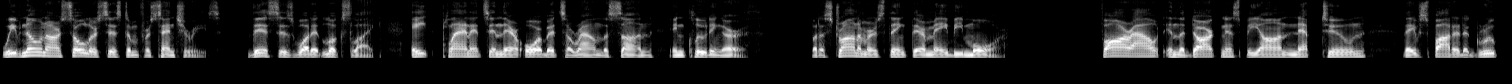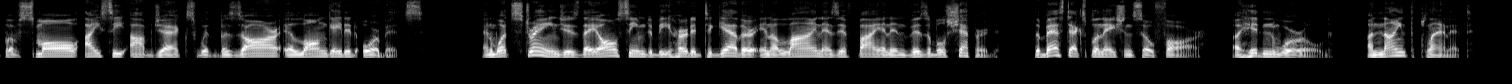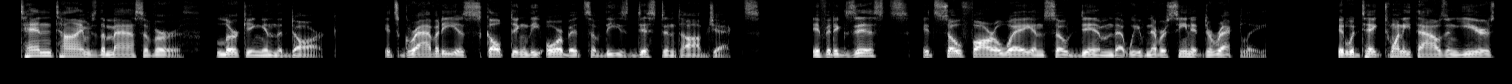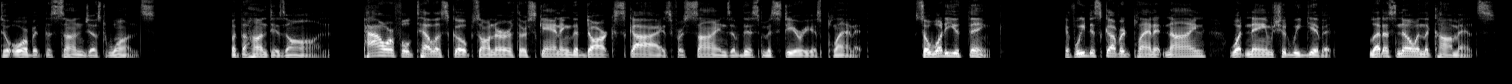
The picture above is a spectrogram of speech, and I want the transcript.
We've known our solar system for centuries. This is what it looks like, eight planets in their orbits around the Sun, including Earth. But astronomers think there may be more. Far out in the darkness beyond Neptune, they've spotted a group of small, icy objects with bizarre, elongated orbits. And what's strange is they all seem to be herded together in a line as if by an invisible shepherd. The best explanation so far, a hidden world, a ninth planet, ten times the mass of Earth, lurking in the dark. Its gravity is sculpting the orbits of these distant objects. If it exists, it's so far away and so dim that we've never seen it directly. It would take 20,000 years to orbit the sun just once. But the hunt is on. Powerful telescopes on Earth are scanning the dark skies for signs of this mysterious planet. So what do you think? If we discovered Planet 9, what name should we give it? Let us know in the comments.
